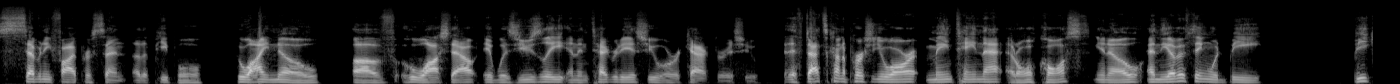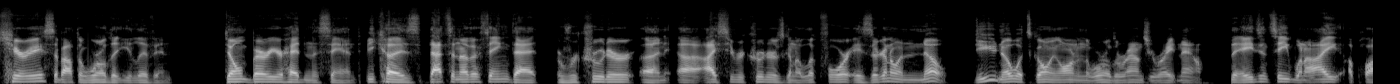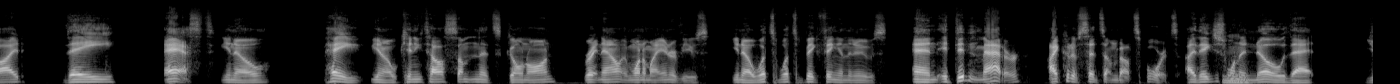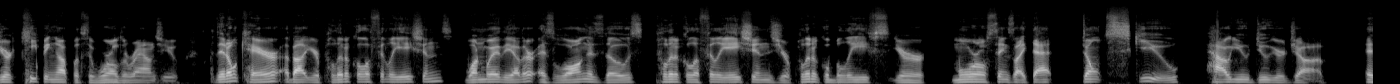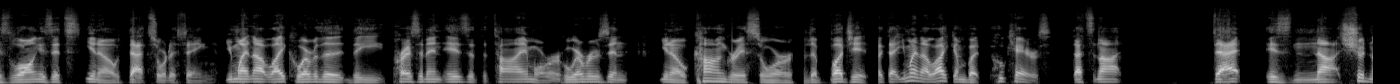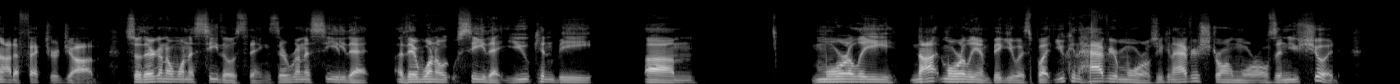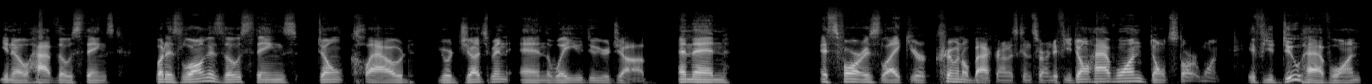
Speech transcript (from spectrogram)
75% of the people who I know of who washed out. It was usually an integrity issue or a character issue. If that's kind of person you are, maintain that at all costs, you know. And the other thing would be be curious about the world that you live in don't bury your head in the sand because that's another thing that a recruiter, an uh, IC recruiter is going to look for is they're going to know, do you know what's going on in the world around you right now? The agency, when I applied, they asked, you know, hey, you know, can you tell us something that's going on right now in one of my interviews? You know, what's what's a big thing in the news? And it didn't matter. I could have said something about sports. I, they just mm. want to know that you're keeping up with the world around you. They don't care about your political affiliations one way or the other, as long as those political affiliations, your political beliefs, your morals, things like that, don't skew how you do your job. As long as it's, you know, that sort of thing. You might not like whoever the, the president is at the time or whoever's in, you know, Congress or the budget like that. You might not like them, but who cares? That's not, that is not, should not affect your job. So they're going to want to see those things. They're going to see that uh, they want to see that you can be um, morally not morally ambiguous but you can have your morals you can have your strong morals and you should you know have those things but as long as those things don't cloud your judgment and the way you do your job and then as far as like your criminal background is concerned if you don't have one don't start one if you do have one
